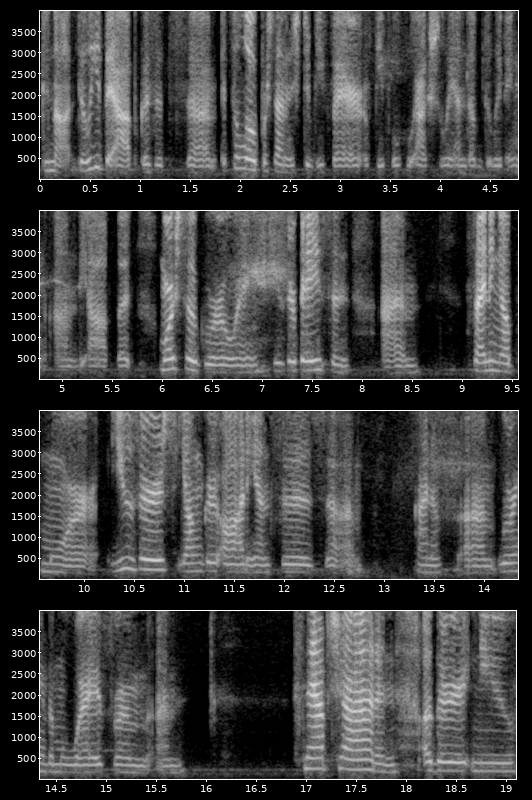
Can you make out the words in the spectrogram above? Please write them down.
do not delete the app because it's um, it's a low percentage to be fair of people who actually end up deleting um, the app, but more so growing user base and um, signing up more users, younger audiences, um, kind of um, luring them away from um, Snapchat and other new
